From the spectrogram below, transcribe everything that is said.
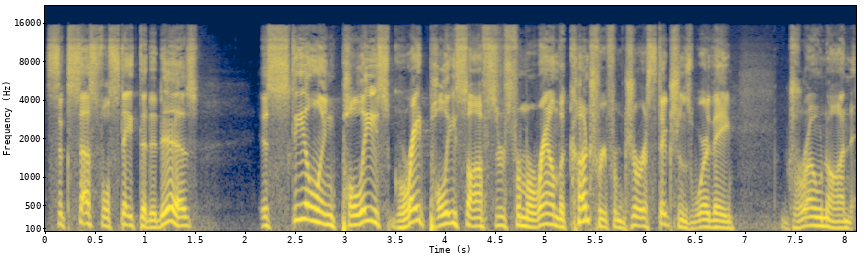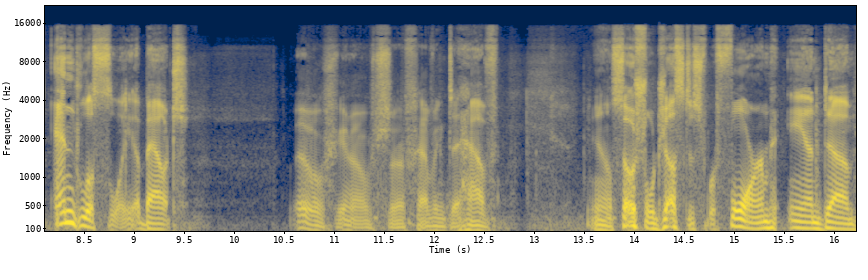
successful state that it is, is stealing police, great police officers from around the country from jurisdictions where they drone on endlessly about, oh, you know, having to have, you know, social justice reform and um,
